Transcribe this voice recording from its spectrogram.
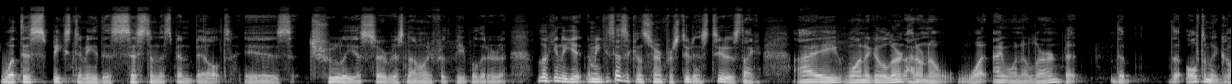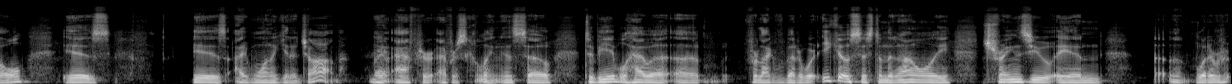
what this speaks to me, this system that's been built is truly a service not only for the people that are looking to get. I mean, because that's a concern for students too. It's like I want to go learn. I don't know what I want to learn, but the the ultimate goal is is I want to get a job you know, after after schooling, and so to be able to have a, a, for lack of a better word, ecosystem that not only trains you in uh, whatever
